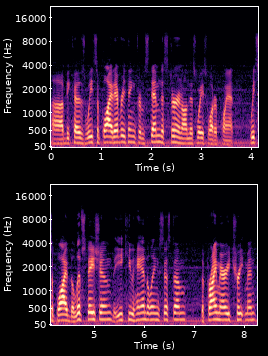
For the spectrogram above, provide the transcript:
uh, because we supplied everything from stem to stern on this wastewater plant. We supplied the lift station, the EQ handling system, the primary treatment,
